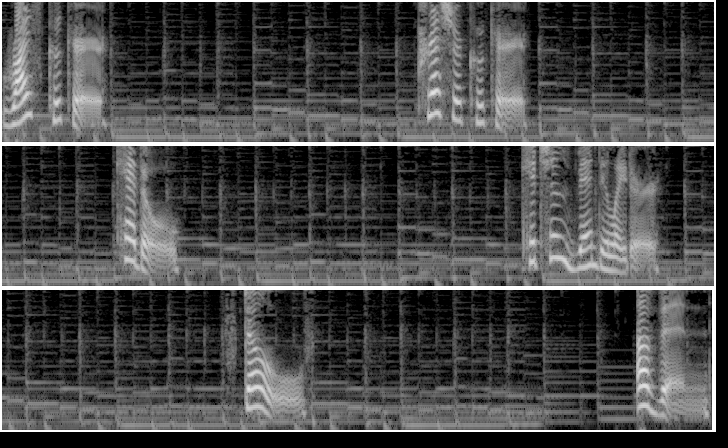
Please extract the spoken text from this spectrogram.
Rice cooker. Pressure cooker. Kettle kitchen ventilator. Stove. Oven.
